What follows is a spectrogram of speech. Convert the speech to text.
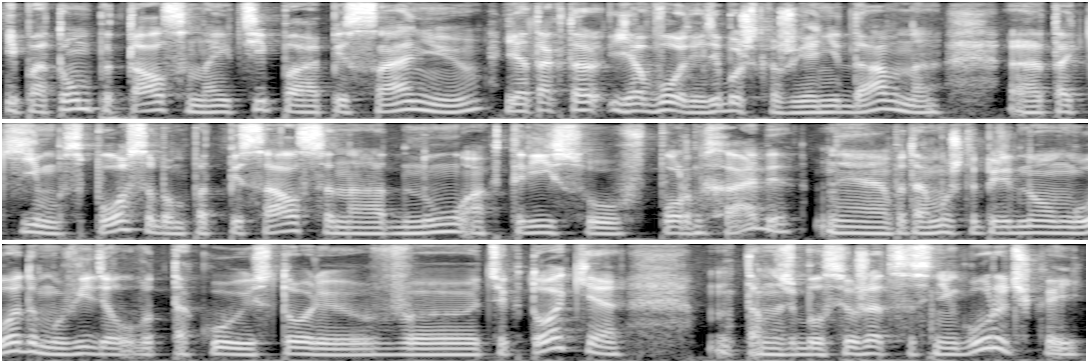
и потом пытался найти по описанию. Я так-то... Я вот, я тебе больше скажу, я недавно э, таким способом подписался на одну актрису в Порнхабе, э, потому что перед Новым годом увидел вот такую историю в ТикТоке. Там, значит, был сюжет со Снегурочкой,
